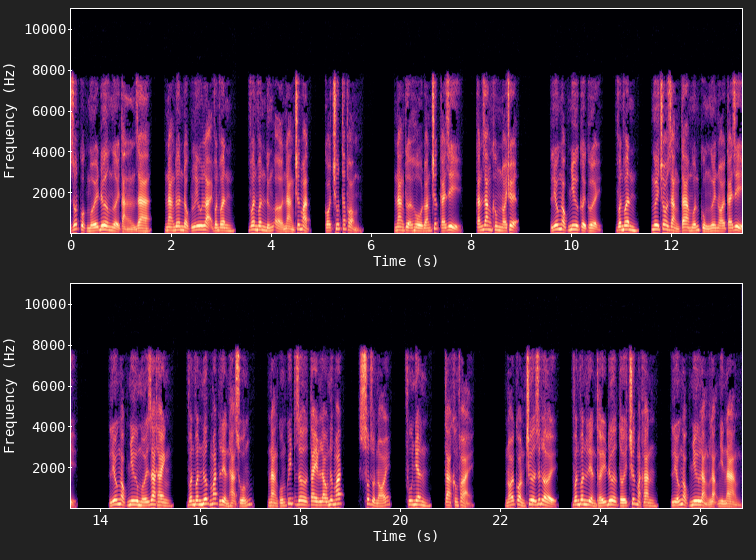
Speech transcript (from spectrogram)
rốt cuộc mới đưa người tàng ra, nàng đơn độc lưu lại vân vân, vân vân đứng ở nàng trước mặt, có chút thấp vọng. Nàng tựa hồ đoán trước cái gì, cắn răng không nói chuyện. Liễu Ngọc Như cười cười, vân vân, ngươi cho rằng ta muốn cùng ngươi nói cái gì. Liễu Ngọc Như mới ra thành, vân vân nước mắt liền hạ xuống, nàng cuốn quýt giơ tay lau nước mắt, sốt ruột nói, phu nhân, ta không phải. Nói còn chưa dứt lời, vân vân liền thấy đưa tới trước mặt khăn, Liễu Ngọc Như lẳng lặng nhìn nàng,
